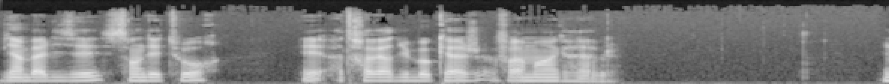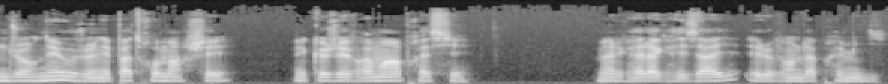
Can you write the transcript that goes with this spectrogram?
bien balisés, sans détour, et à travers du bocage vraiment agréable. Une journée où je n'ai pas trop marché, mais que j'ai vraiment apprécié, malgré la grisaille et le vent de l'après-midi.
